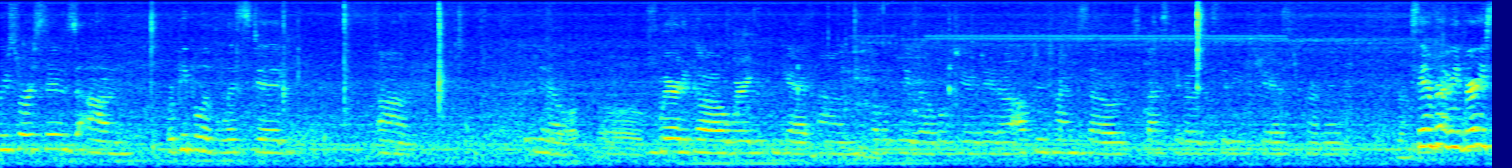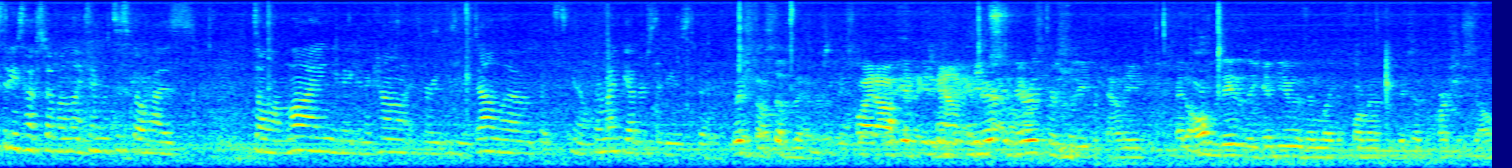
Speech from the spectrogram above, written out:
resources um, where people have listed, um, you know, where to go, where you can get um, publicly available geodata. Oftentimes, though, it's best to go to the city's GIS department. San, I mean, various cities have stuff online. San Francisco has, it's all online. You make an account. It's very easy to download. But you know, there might be other cities that. There's still stuff there. It's quite often It- the it- it- county. It var- it varies per city, per county, and all the data they give you is in like a format that they have to parse yourself,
